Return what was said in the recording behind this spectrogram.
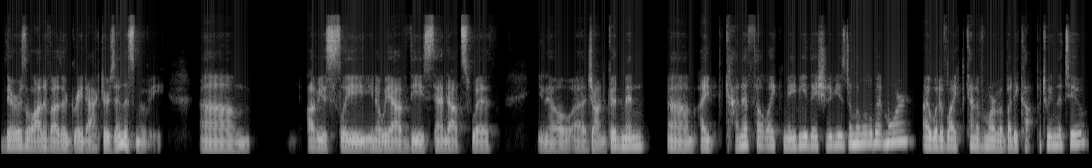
there's a lot of other great actors in this movie. Um, obviously you know we have the standouts with you know uh, john goodman. Um, i kind of felt like maybe they should have used him a little bit more. I would have liked kind of more of a buddy cop between the two.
